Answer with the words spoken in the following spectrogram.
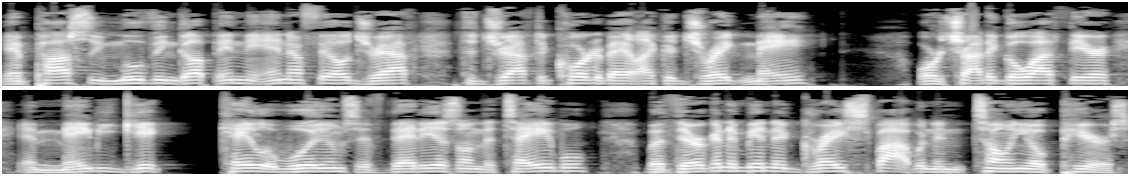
and possibly moving up in the NFL draft to draft a quarterback like a Drake Maye or try to go out there and maybe get Caleb Williams if that is on the table, but they're going to be in a great spot with Antonio Pierce.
